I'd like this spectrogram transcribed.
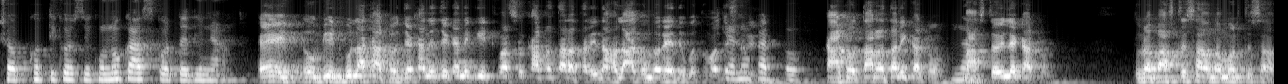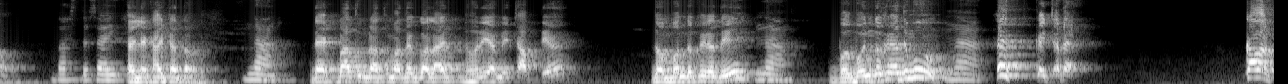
সব ক্ষতি করছে কোনো কাজ করতে দি না। এই ও গিটগুলা কাটো যেখানে যেখানে গিট মারছো কাটো তাড়াতাড়ি না হলে আগুন ধরে দেবো তোমাদের কেন। কাটবো? কাটো তাড়াতাড়ি কাটো। বাঁচতে হইলে কাটো। তোমরা বাঁচতে চাও না মরতে চাও? বাঁচতে চাই। তাইলে কাইটা দাও। না। দেখবা তোমরা তোমাদের গলায় ধরে আমি চাপ দিয়া দম বন্ধ করে দি? না। বন্ধ করে দিমু? না। কাইটা দে। কাট!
